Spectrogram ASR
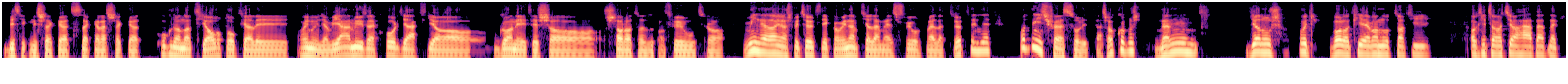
bicikliseket, szekereseket, ugranak ki autók elé, hogy mondjam, járművek hordják ki a ganét és a sarat a főútra. Minden olyasmi történik, ami nem kellene egy főút mellett történni, ott nincs felszólítás. Akkor most nem gyanús, hogy valaki el van ott, aki, aki tartja a hátát neki.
